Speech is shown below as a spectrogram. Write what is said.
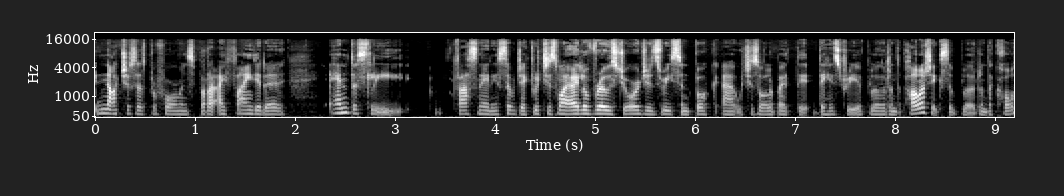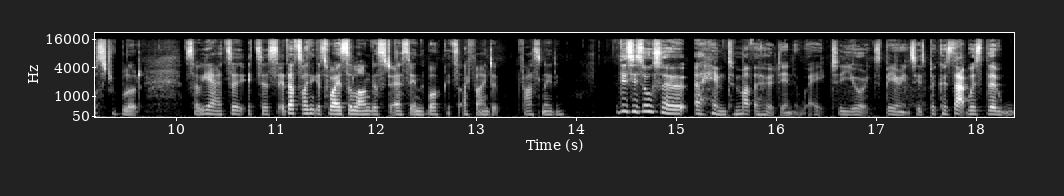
not just as performance, but I find it a endlessly fascinating subject, which is why I love Rose George's recent book, uh, which is all about the, the history of blood and the politics of blood and the cost of blood. So yeah, it's a, it's a, that's I think it's why it's the longest essay in the book. It's I find it fascinating. This is also a hymn to motherhood in a way, to your experiences, because that was the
